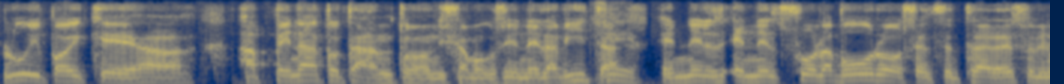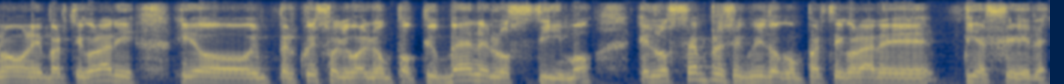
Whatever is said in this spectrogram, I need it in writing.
Lui poi che ha, ha penato tanto, diciamo così, nella vita sì. e, nel, e nel suo lavoro, senza entrare adesso di nuovo nei particolari, io per questo gli voglio un po' più bene, lo stimo e l'ho sempre seguito con particolare piacere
